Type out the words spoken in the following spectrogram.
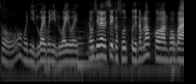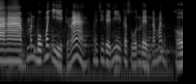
โถวันนี้รวยวันนี้รวยเว้ยเราสิไปซื้อกระสุนปืนน้ำเล่าก่อนเพราะว่าหามันบุกมาอีกนะมันจริงแต่มีกระสุนเล่นน้ำมัน โอ้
